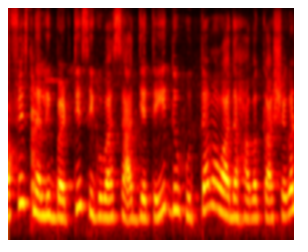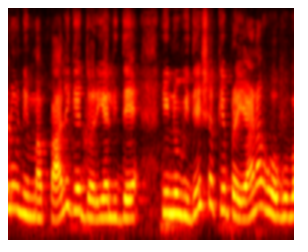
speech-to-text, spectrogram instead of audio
ಆಫೀಸ್ನಲ್ಲಿ ಬಡ್ತಿ ಸಿಗುವ ಸಾಧ್ಯತೆ ಇದ್ದು ಉತ್ತಮವಾದ ಅವಕಾಶಗಳು ನಿಮ್ಮ ಪಾಲಿಗೆ ದೊರೆಯಲಿದೆ. ಇನ್ನು ವಿದೇಶಕ್ಕೆ ಪ್ರಯಾಣ ಹೋಗುವ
